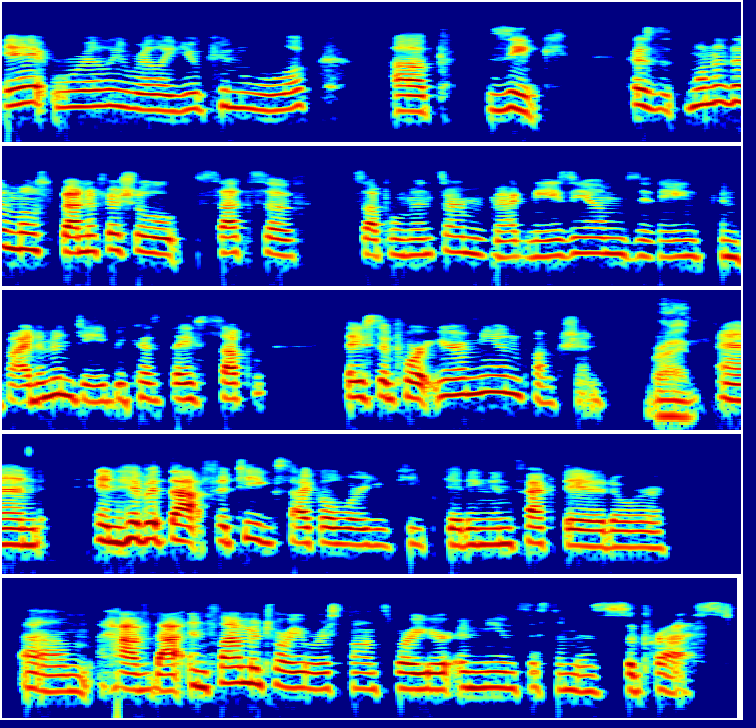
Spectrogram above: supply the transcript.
it really, really, you can look up zinc because one of the most beneficial sets of supplements are magnesium, zinc, and vitamin D because they sup they support your immune function. Right. And inhibit that fatigue cycle where you keep getting infected or um, have that inflammatory response where your immune system is suppressed.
